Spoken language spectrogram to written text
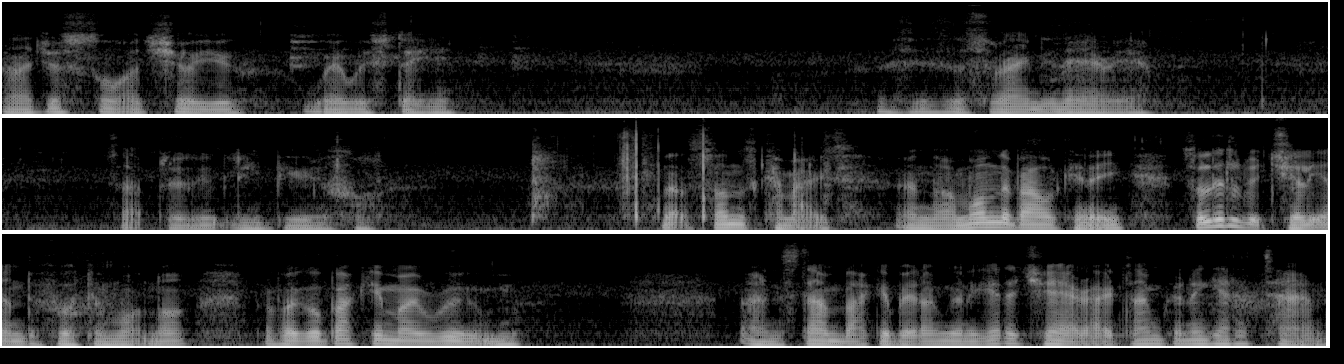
And I just thought I'd show you where we're staying. This is the surrounding area. It's absolutely beautiful. That sun's come out and I'm on the balcony. It's a little bit chilly underfoot and whatnot. But if I go back in my room and stand back a bit, I'm going to get a chair out. I'm going to get a tan.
